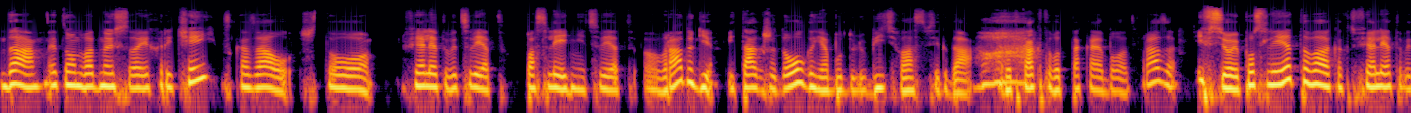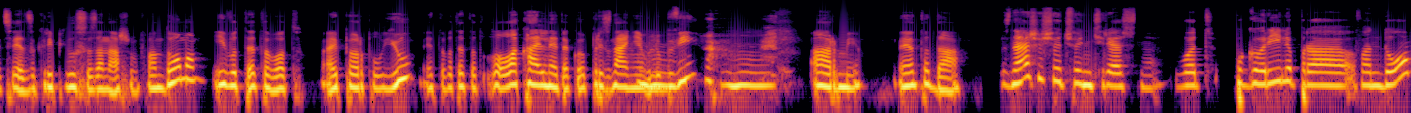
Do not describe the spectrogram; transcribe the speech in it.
Да, это он в одной из своих речей сказал, что фиолетовый цвет последний цвет э, в радуге, и так же долго я буду любить вас всегда. вот как-то вот такая была фраза. И все. И после этого как-то фиолетовый цвет закрепился за нашим фандомом. И вот это вот I Purple You, это вот это локальное такое признание mm-hmm. в любви mm-hmm. армии. Это да. Знаешь еще что интересно? Вот поговорили про фандом,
